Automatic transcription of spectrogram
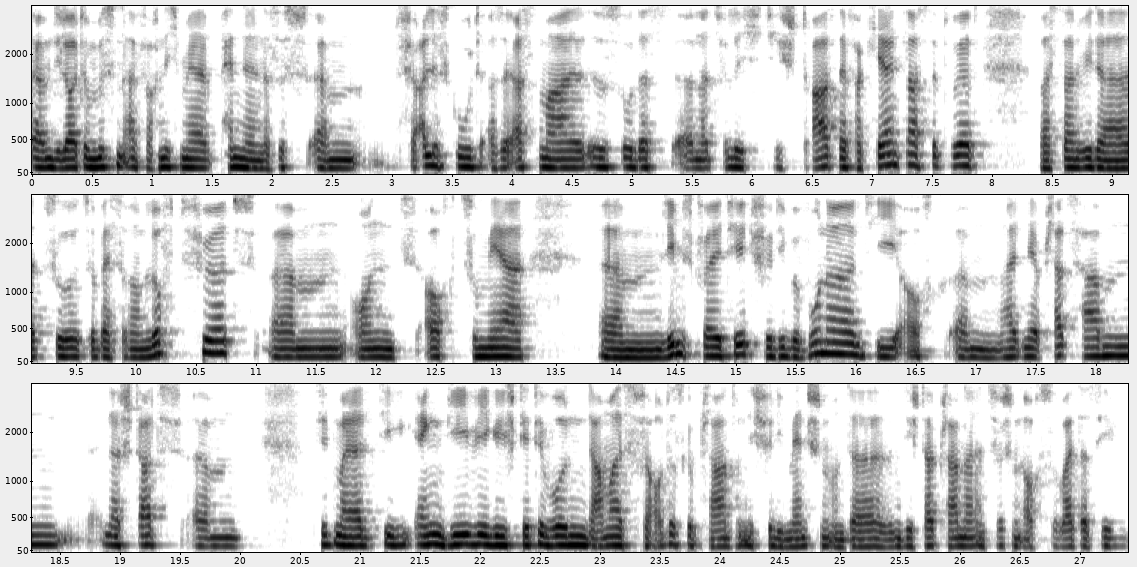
ähm, die Leute müssen einfach nicht mehr pendeln. Das ist ähm, für alles gut. Also erstmal ist es so, dass äh, natürlich die Straßen, der Verkehr entlastet wird, was dann wieder zu, zu besseren Luft führt ähm, und auch zu mehr ähm, Lebensqualität für die Bewohner, die auch ähm, halt mehr Platz haben in der Stadt. Ähm, sieht man ja, die engen Gehwege, die Städte wurden damals für Autos geplant und nicht für die Menschen. Und da sind die Stadtplaner inzwischen auch so weit, dass sie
